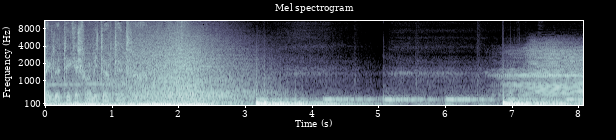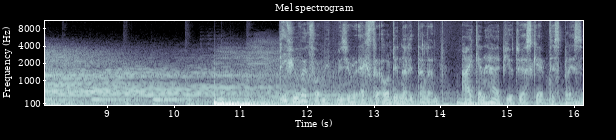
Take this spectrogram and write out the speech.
Meglőtték, és valami történt vele. If you work for me with your extraordinary talent, I can help you to escape this place.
